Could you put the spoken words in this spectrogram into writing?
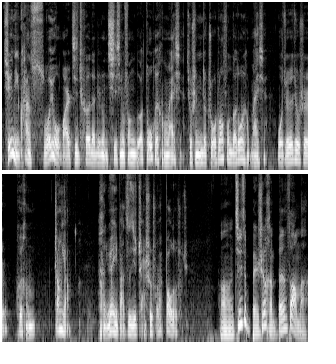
其实你看，所有玩机车的这种骑行风格都会很外显，就是你的着装风格都会很外显。我觉得就是会很张扬，很愿意把自己展示出来，暴露出去。嗯，其实就本身很奔放嘛。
